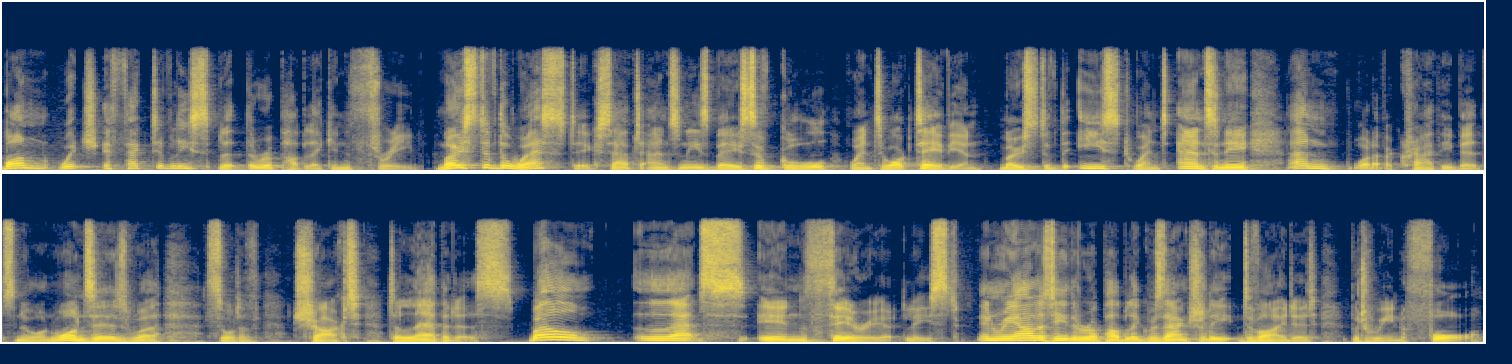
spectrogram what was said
one which effectively split the Republic in three. Most of the west, except Antony's base of Gaul, went to Octavian. Most of the east went to Antony, and whatever crappy bits no one wanted were sort of chucked to Lepidus. Well, that's in theory, at least. In reality, the Republic was actually divided between four.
